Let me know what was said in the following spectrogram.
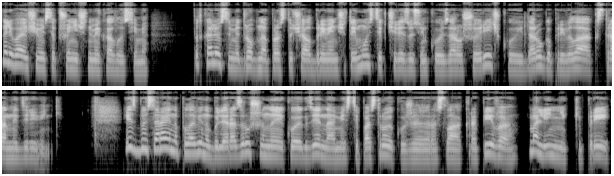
наливающимися пшеничными колосьями — под колесами дробно простучал бревенчатый мостик через узенькую заросшую речку, и дорога привела к странной деревеньке. Избы и сараи наполовину были разрушены, кое-где на месте построек уже росла крапива, малинник, кипрей.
